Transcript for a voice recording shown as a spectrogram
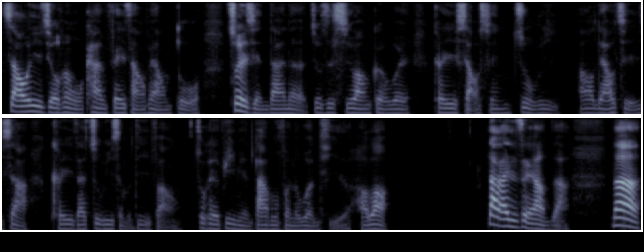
交易纠纷我看非常非常多，最简单的就是希望各位可以小心注意，然后了解一下可以再注意什么地方，就可以避免大部分的问题了，好不好？大概是这个样子啊。那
